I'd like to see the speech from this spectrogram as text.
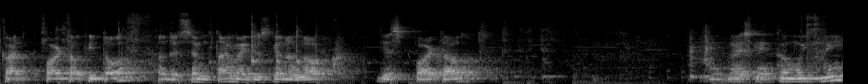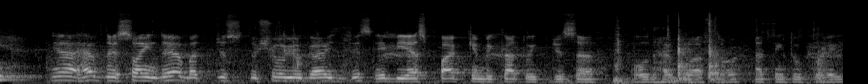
cut part of it off. At the same time I'm just gonna knock this part out. You guys can come with me. Yeah, I have the saw in there, but just to show you guys, this ABS pipe can be cut with just a old head blaster, nothing too crazy.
